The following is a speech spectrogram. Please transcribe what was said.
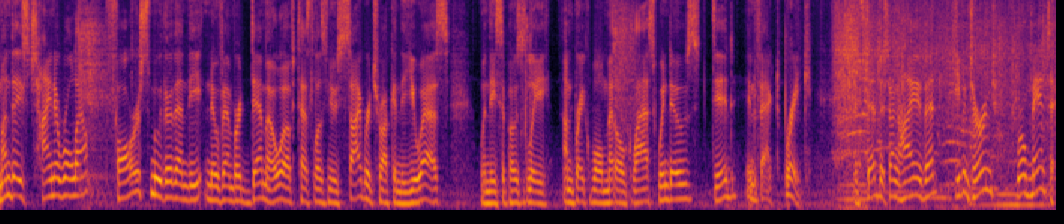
Monday's China rollout far smoother than the November demo of Tesla's new Cybertruck in the U.S., when the supposedly unbreakable metal glass windows did, in fact, break. Instead, the Shanghai event even turned romantic,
